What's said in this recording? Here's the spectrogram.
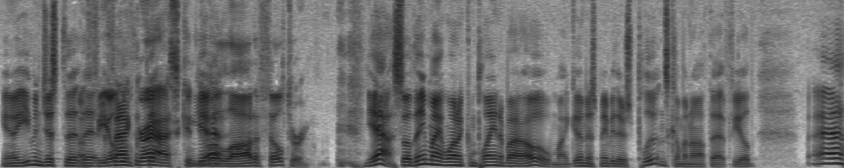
You know, even just the, the- A the field fact of that they- grass can yeah, do a lot of filtering. yeah, so they might want to complain about, oh my goodness, maybe there's pollutants coming off that field. Eh,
